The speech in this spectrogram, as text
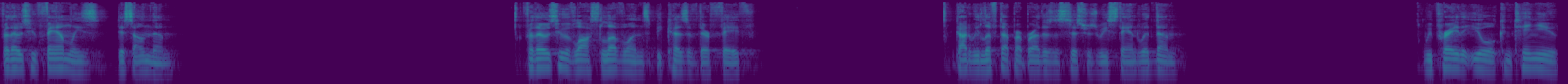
For those whose families disown them. for those who have lost loved ones because of their faith. God, we lift up our brothers and sisters, we stand with them. We pray that you will continue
